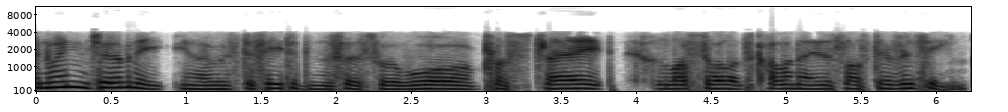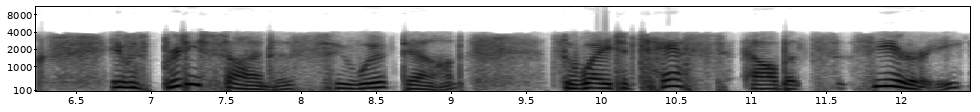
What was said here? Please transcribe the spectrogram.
And when Germany, you know, was defeated in the First World War, prostrate, lost all its colonies, lost everything, it was British scientists who worked out the way to test Albert's theory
